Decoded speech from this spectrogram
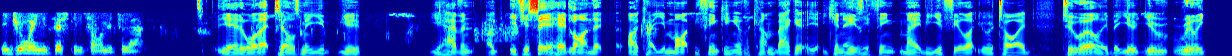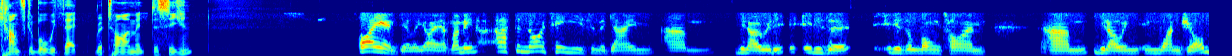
enjoying investing time into that. Yeah, well, that tells me you you you haven't. If you see a headline that okay, you might be thinking of a comeback, you can easily think maybe you feel like you retired too early. But you you're really comfortable with that retirement decision. I am, Gilly. I am. I mean, after 19 years in the game, um, you know, it, it is a it is a long time um, you know, in, in one job.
